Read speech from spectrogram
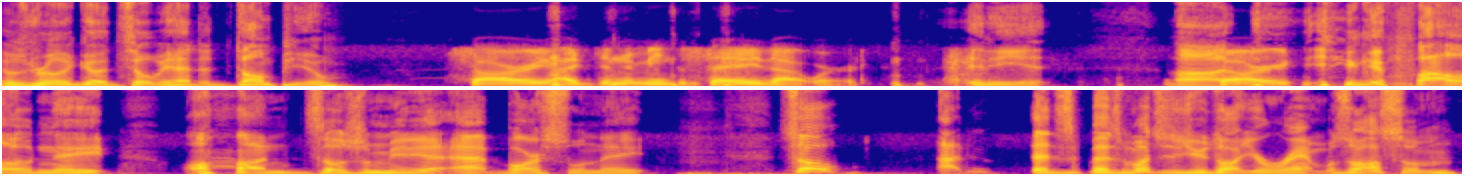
It was really good till we had to dump you. Sorry, I didn't mean to say that word. Idiot. Uh, Sorry. You can follow Nate on social media at Barstool Nate. So, as, as much as you thought your rant was awesome,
